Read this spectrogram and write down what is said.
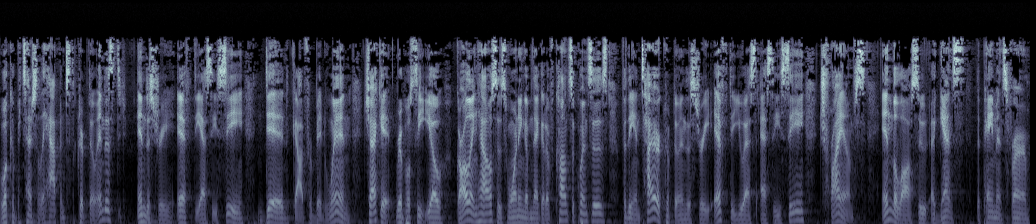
what could potentially happen to the crypto industry, industry if the SEC did, God forbid, win. Check it. Ripple CEO Garlinghouse is warning of negative consequences for the entire crypto industry if the US SEC triumphs in the lawsuit against the payments firm.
